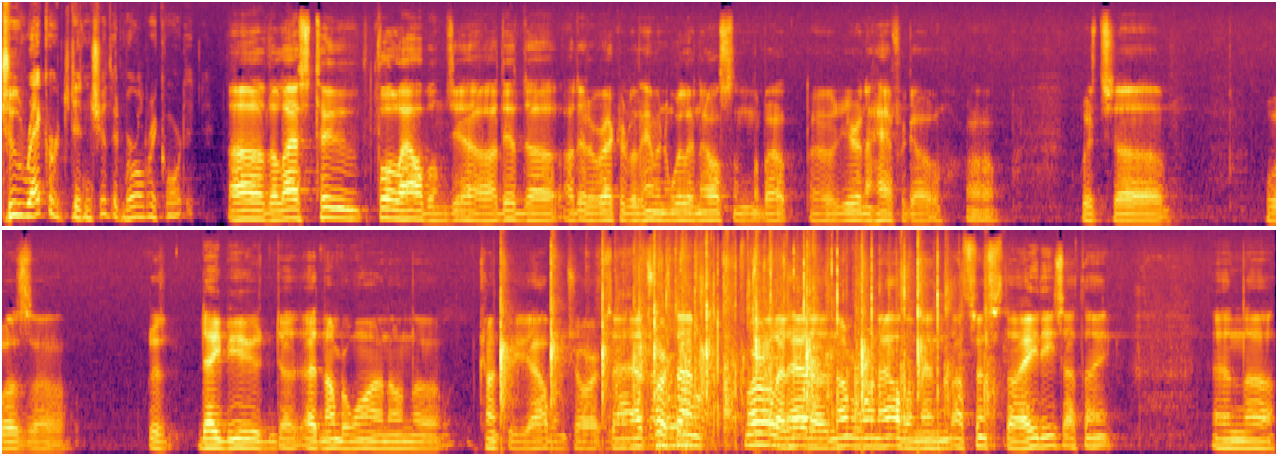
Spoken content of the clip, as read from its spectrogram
two records, didn't you, that Merle recorded? Uh, the last two full albums, yeah. I did. Uh, I did a record with him and Willie Nelson about a year and a half ago, uh, which uh, was uh, it debuted uh, at number one on the country album charts, and that's the first time Merle had had a number one album in uh, since the '80s, I think. And uh,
